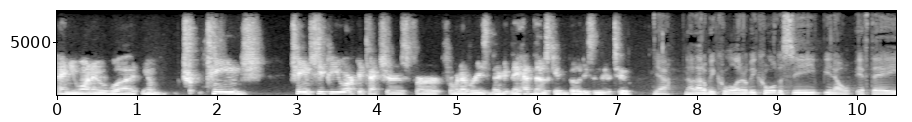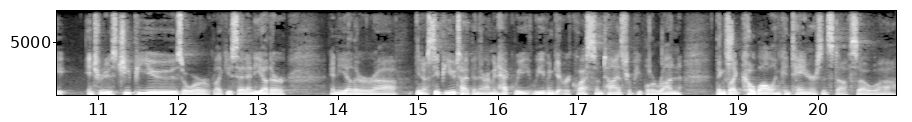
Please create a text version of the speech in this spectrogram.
and you want to uh, you know tr- change change CPU architectures for for whatever reason, they they have those capabilities in there too. Yeah, now that'll be cool, and it'll be cool to see you know if they introduce GPUs or like you said any other any other uh, you know CPU type in there. I mean, heck, we, we even get requests sometimes for people to run things like COBOL and containers and stuff. So uh,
